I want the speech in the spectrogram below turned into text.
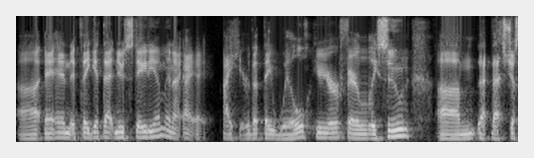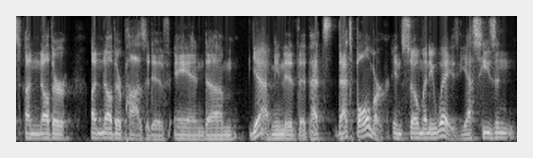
Uh, and, if they get that new stadium, and I, I, I hear that they will here fairly soon, um, that that's just another another positive. And um, yeah, I mean that's that's Ballmer in so many ways. Yes, he's in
